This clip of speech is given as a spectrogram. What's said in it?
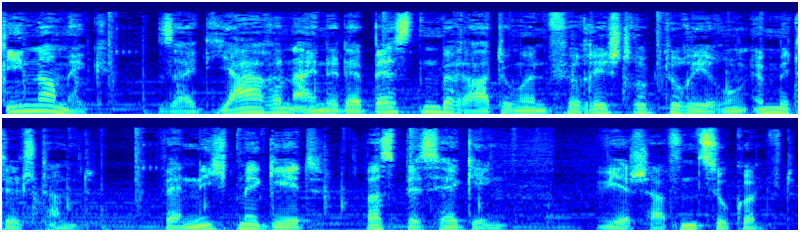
Inomic. Seit Jahren eine der besten Beratungen für Restrukturierung im Mittelstand. Wenn nicht mehr geht, was bisher ging. Wir schaffen Zukunft.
